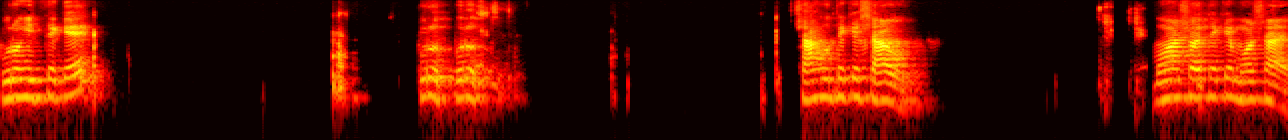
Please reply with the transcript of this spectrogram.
পুরোহিত থেকে পুরুত পুরুত সাহু থেকে সাউ মহাশয় থেকে মশায়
